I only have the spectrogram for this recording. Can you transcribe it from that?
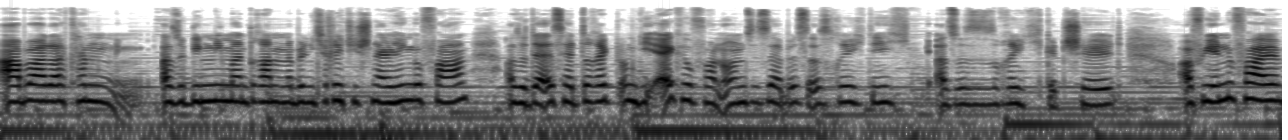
Aber da kann, also ging niemand dran und da bin ich richtig schnell hingefahren. Also der ist ja direkt um die Ecke von uns, deshalb ist es richtig, also es ist richtig gechillt. Auf jeden Fall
